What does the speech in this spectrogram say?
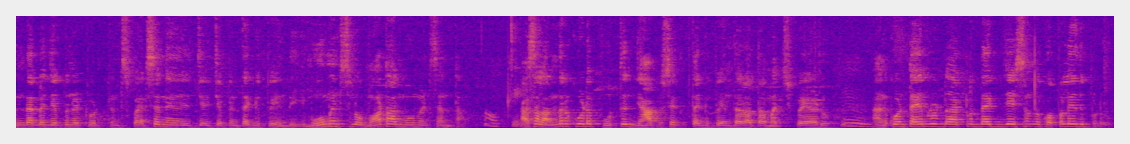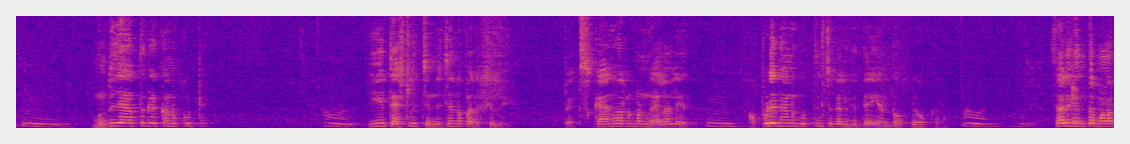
ఇందాక చెప్పినటువంటి స్పర్శ చెప్పిన తగ్గిపోయింది. ఈ మూమెంట్స్లో మోటార్ మూమెంట్స్ అంటాం. అసలు అందరూ కూడా పూర్తిగా జ్ఞాపశక్తి తగ్గిపోయిన తర్వాత మర్చిపోయాడు. అనుకున్న టైంలో డాక్టర్ డయాగ్నైజేషన్ గొప్పలేదు ఇప్పుడు. ముందు జాగ్రత్తగా కనుక్కుంటే. ఈ టెస్టులు చిన్న చిన్న పరీక్షలే. పెట్ స్కాన్ వరకు మనం వెళ్ళలేదు. అప్పుడే కానీ గుర్తించగలిగితే ఎంత ఉపయోగకరం. సరే ఇంత మనం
